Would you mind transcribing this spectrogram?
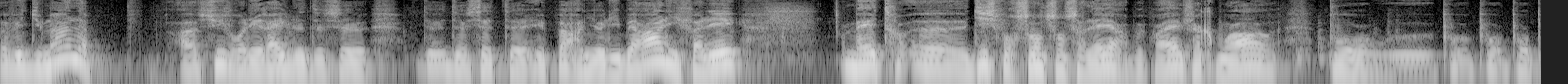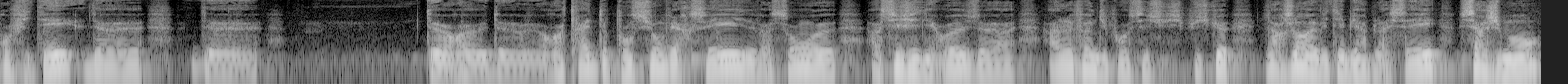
avaient du mal à, suivre les règles de, ce, de, cette épargne libérale. Il fallait mettre euh, 10% de son salaire à peu près chaque mois pour, pour, pour, profiter de de, de, retraite, de pension versée de façon euh, assez généreuse euh, à la fin du processus, puisque l'argent avait été bien placé, sagement,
